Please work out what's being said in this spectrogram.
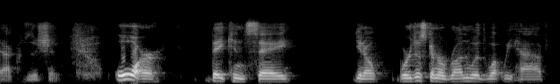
acquisition. Or they can say, you know, we're just going to run with what we have.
